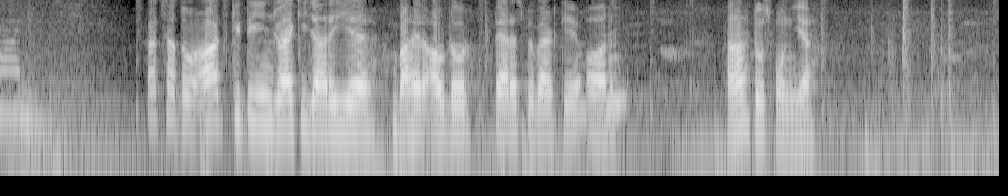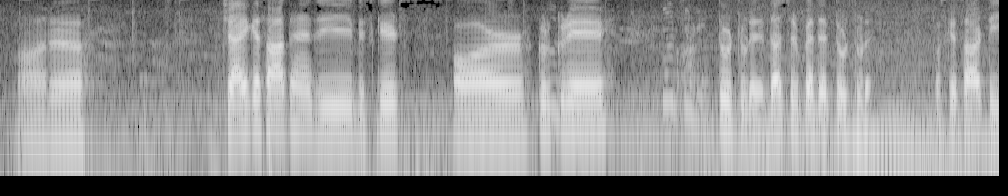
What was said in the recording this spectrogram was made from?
पानी। अच्छा तो आज की टी इंजॉय की जा रही है बाहर आउटडोर टेरेस पे बैठ के और हाँ टू स्पून या और चाय के साथ हैं जी बिस्किट्स और कुरकुरे। तुड़तुड़े दस रुपए दे तुड़तुड़े उसके साथ टी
